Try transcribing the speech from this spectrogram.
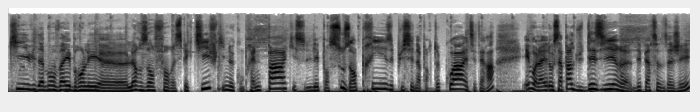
qui, évidemment, va ébranler euh, leurs enfants respectifs, qui ne comprennent pas, qui les pensent sous emprise, et puis c'est n'importe quoi, etc. Et voilà, et donc ça parle du désir des personnes âgées.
